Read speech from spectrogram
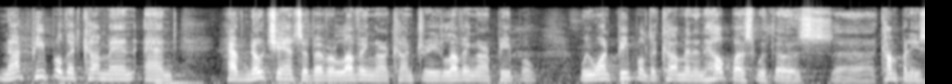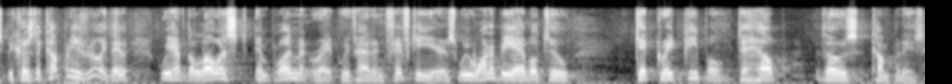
not people that come in and have no chance of ever loving our country, loving our people. We want people to come in and help us with those uh, companies because the companies really, they, we have the lowest employment rate we've had in 50 years. We want to be able to get great people to help those companies.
